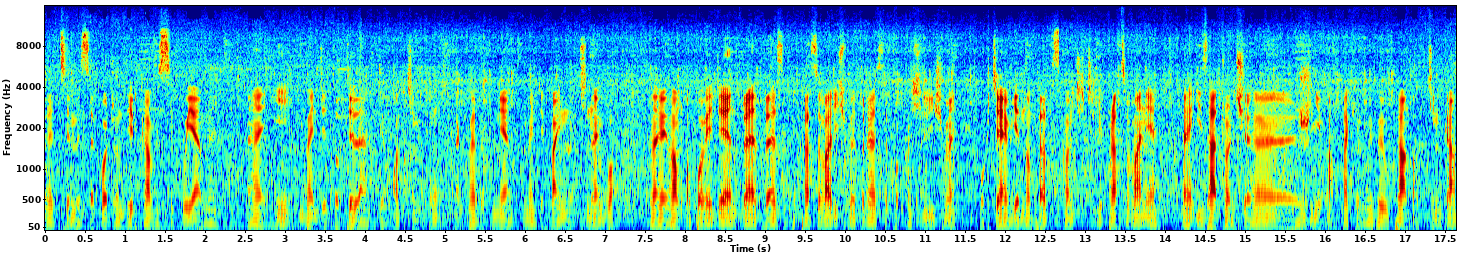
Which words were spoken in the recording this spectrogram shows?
Lecimy se po John Deere'ka, wysypujemy e, i będzie to tyle w tym odcinku, tak według mnie. Będzie fajny odcinek, bo przynajmniej wam opowiedziałem trochę, trochę sobie popracowaliśmy, trochę sobie pokosiliśmy, bo chciałem jedną pracę skończyć, czyli pracowanie e, i zacząć e, żniwa. Taki mój był plan odcinka,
